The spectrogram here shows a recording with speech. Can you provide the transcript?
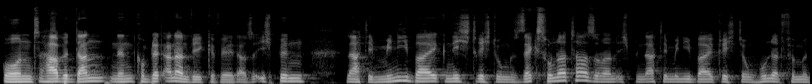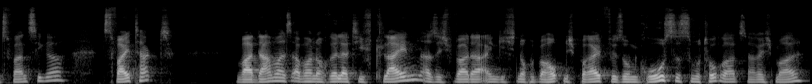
und habe dann einen komplett anderen Weg gewählt. Also ich bin nach dem Minibike nicht Richtung 600er, sondern ich bin nach dem Minibike Richtung 125er, Zweitakt. War damals aber noch relativ klein, also ich war da eigentlich noch überhaupt nicht bereit für so ein großes Motorrad, sage ich mal.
